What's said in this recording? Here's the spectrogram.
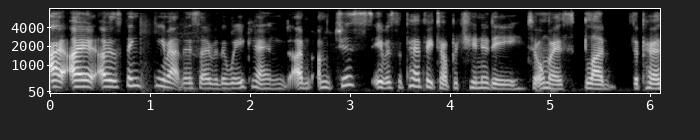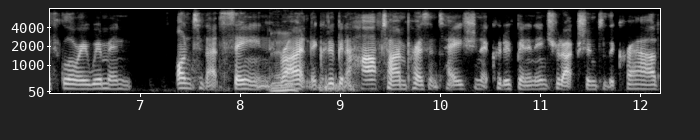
I, I, I, was thinking about this over the weekend. I'm, I'm just, it was the perfect opportunity to almost blood the Perth Glory women onto that scene, yeah. right? it could have been a halftime presentation. It could have been an introduction to the crowd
